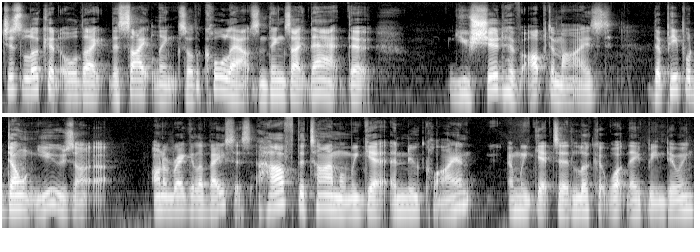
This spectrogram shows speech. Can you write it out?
Just look at all like the site links or the call outs and things like that that you should have optimized that people don't use on, on a regular basis. Half the time when we get a new client and we get to look at what they've been doing,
